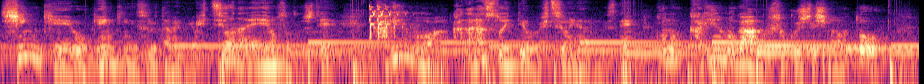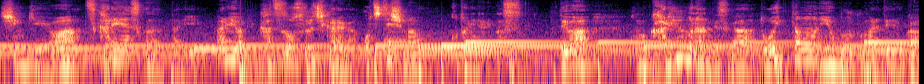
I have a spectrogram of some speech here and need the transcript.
神経を元気にするためには必要な栄養素としてカリウムは必ずと言っていいほど必要になるんですね。このカリウムが不足してしまうと神経は疲れやすくなったりあるいは活動する力が落ちてしまうことになります。ではこのカリウムなんですがどういったものによく含まれているか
